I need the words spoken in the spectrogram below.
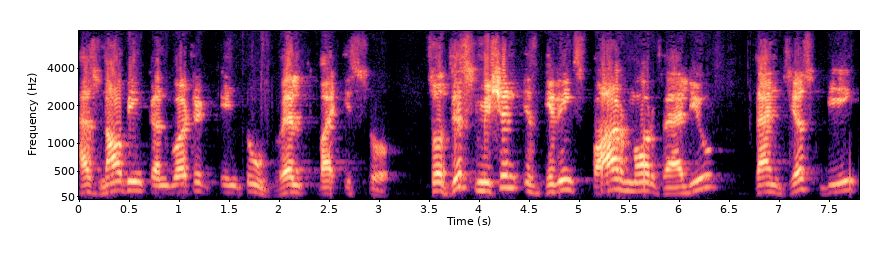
has now been converted into wealth by ISRO. So this mission is giving far more value than just being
